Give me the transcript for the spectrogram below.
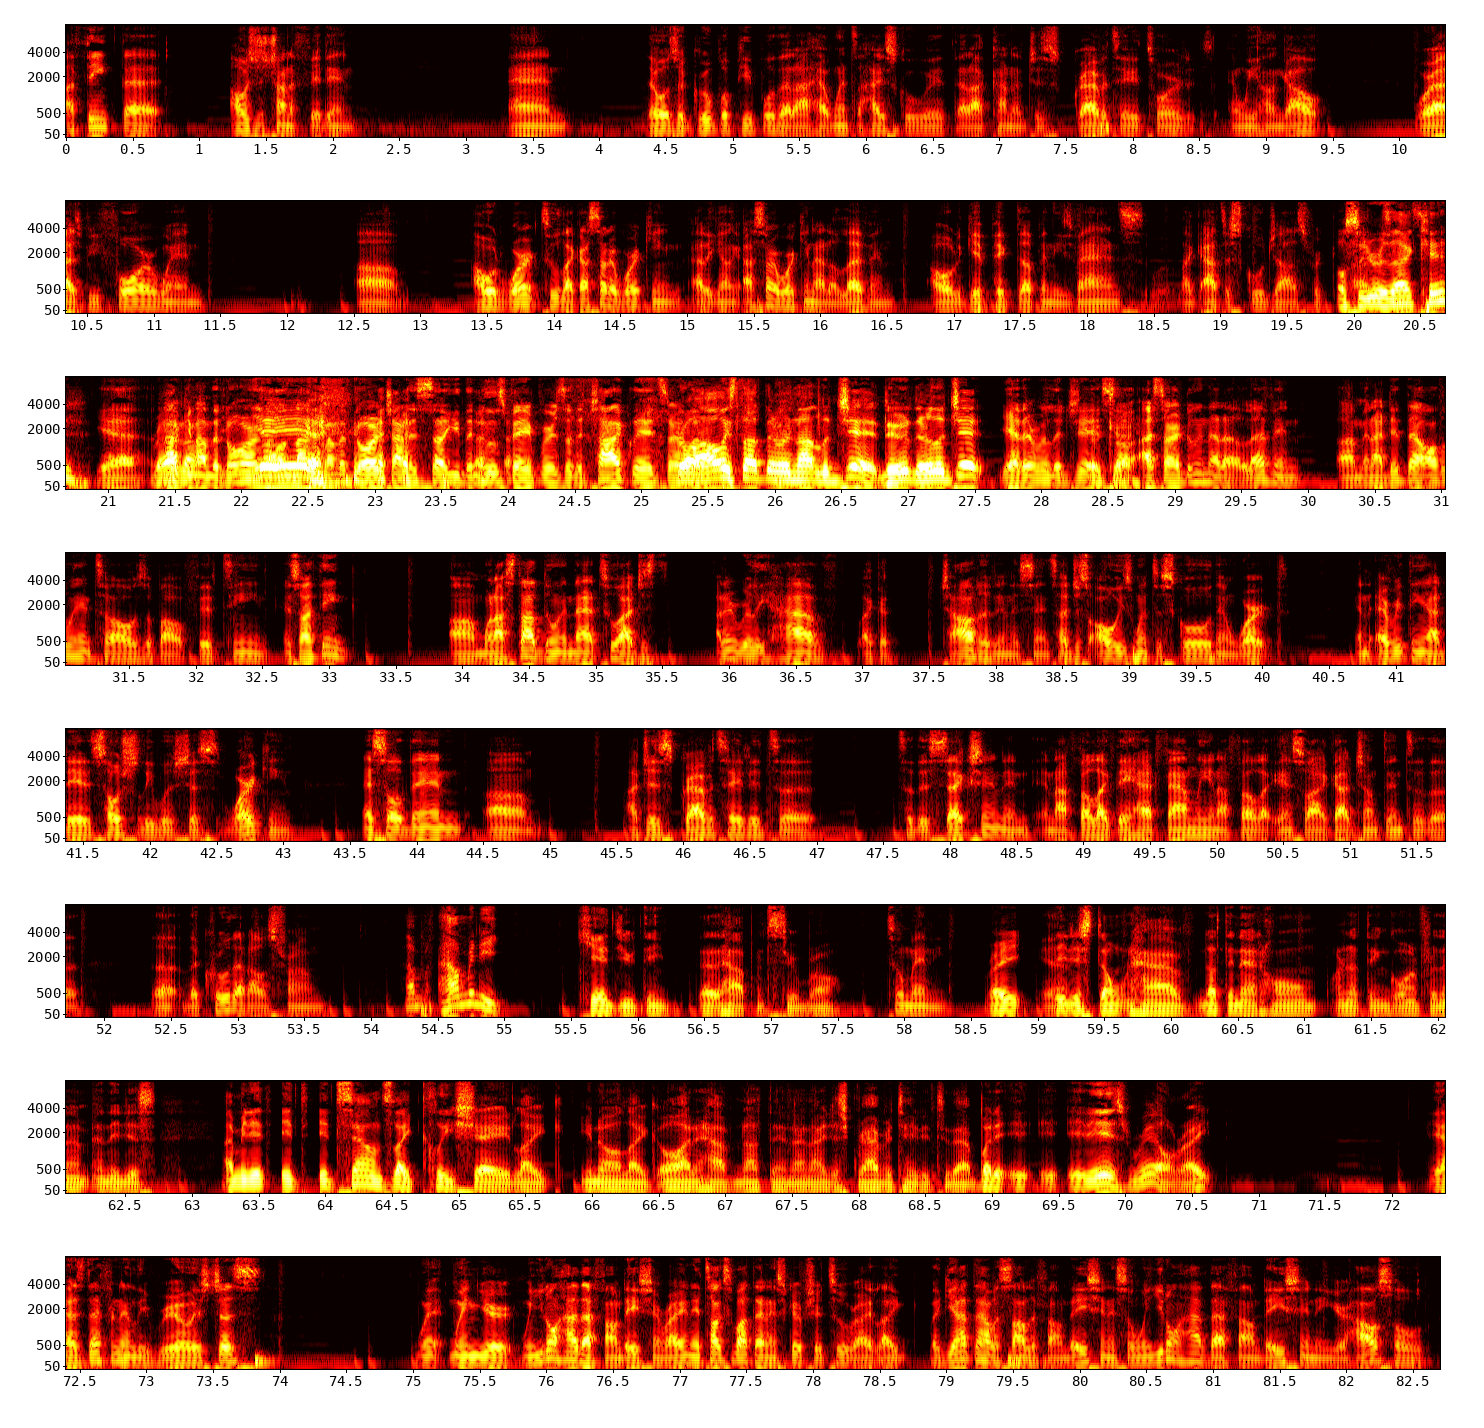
I think that I was just trying to fit in, and there was a group of people that I had went to high school with that I kind of just gravitated towards, and we hung out. Whereas before, when um, I would work too, like I started working at a young, I started working at eleven. I would get picked up in these vans, like after school jobs for. Oh, so uh, you were that kid? Yeah, Right knocking on. on the doors. Yeah, I was yeah, knocking yeah. on the door trying to sell you the newspapers or the chocolates or Bro, the, I always thought they were not legit, dude. They're legit. yeah, they were legit. So I started doing that at 11, um, and I did that all the way until I was about 15. And so I think um, when I stopped doing that too, I just I didn't really have like a childhood in a sense. I just always went to school, then worked, and everything I did socially was just working. And so then um, I just gravitated to to this section, and, and I felt like they had family, and I felt like, and so I got jumped into the the, the crew that I was from. How, how many kids you think that happens to, bro? Too many. right? Yeah. They just don't have nothing at home or nothing going for them, and they just. I mean, it, it it sounds like cliche, like you know, like oh, I didn't have nothing, and I just gravitated to that. But it it, it is real, right? Yeah, it's definitely real. It's just when when you're when you don't have that foundation, right? And it talks about that in scripture too, right? Like like you have to have a solid foundation. And so when you don't have that foundation in your household,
